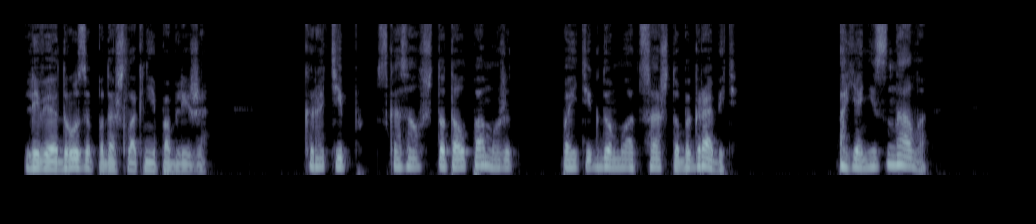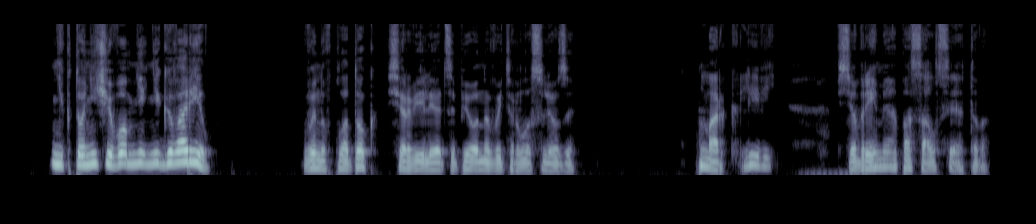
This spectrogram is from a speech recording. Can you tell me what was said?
Ливия Друза подошла к ней поближе. — Каратип сказал, что толпа может пойти к дому отца, чтобы грабить. А я не знала. Никто ничего мне не говорил. Вынув платок, Сервилия Цепиона вытерла слезы. Марк Ливий все время опасался этого.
